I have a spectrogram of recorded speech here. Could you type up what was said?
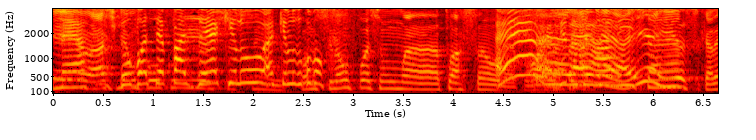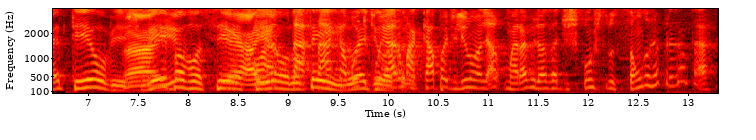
É, né? eu acho que do é um você fazer isso, aquilo, assim, aquilo do como como. se não fosse uma atuação. né? Aí, É, aí lista, é né? isso, cara. É teu, bicho. Aí- Veio pra você, é, é, aí teu, não Tatá tem, acabou não é de outro. uma capa de livro maravilhosa, a desconstrução do representar.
